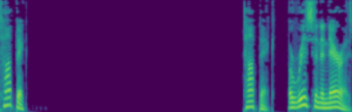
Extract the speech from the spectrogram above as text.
Topic. Topic: and Aneris.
